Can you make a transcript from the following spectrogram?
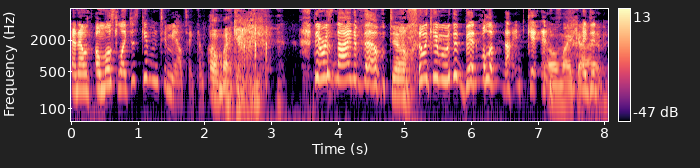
and I was almost like, just give them to me, I'll take them. Oh my god. There was nine of them. Don't. Someone came in with a bin full of nine kittens. Oh my God. I did. god.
